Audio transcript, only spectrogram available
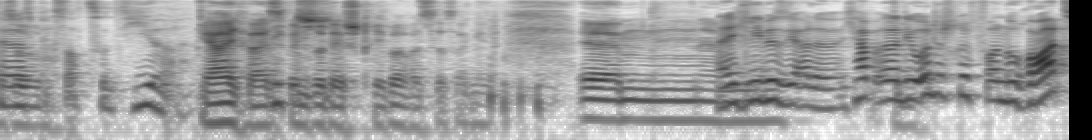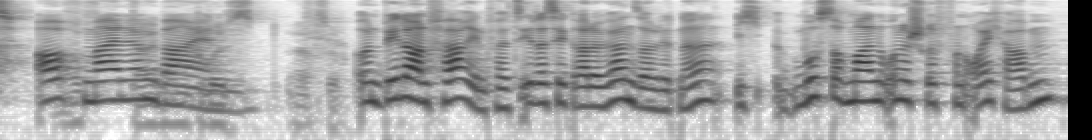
das Also, passt auch zu dir. ja, ich weiß, ich bin so der Streber, was das angeht. Ähm, Nein, Ich liebe sie alle. Ich habe äh, die Unterschrift von Rott auf, meinem deinem Bein. Brust. So. Und Bela und Farin, falls ihr das hier gerade hören solltet, ne? Ich muss doch mal eine Unterschrift von euch haben.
